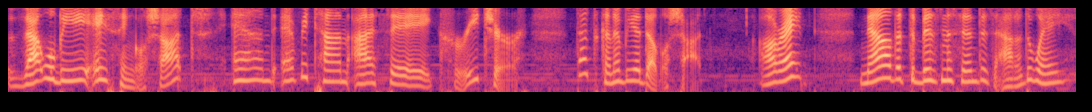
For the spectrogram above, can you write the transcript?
that will be a single shot. And every time I say creature, that's going to be a double shot. All right, now that the business end is out of the way,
